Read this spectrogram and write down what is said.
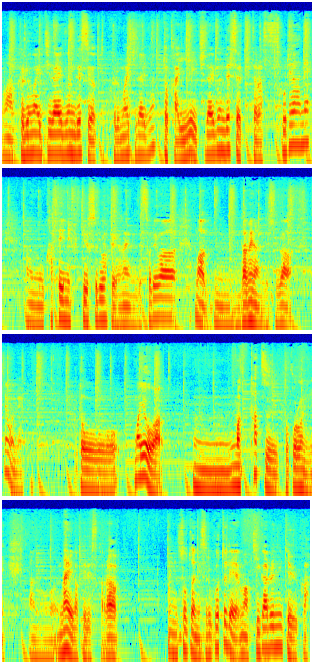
まあ、車1台分ですよと車1台分？とか家1台分ですよって言ったらそりゃねあの家庭に普及するわけがないのでそれはまあ、うん、ダメなんですがでもねとまあ、要はうん、まあ、立つところにあのないわけですから。外にすることで、まあ、気軽にというか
